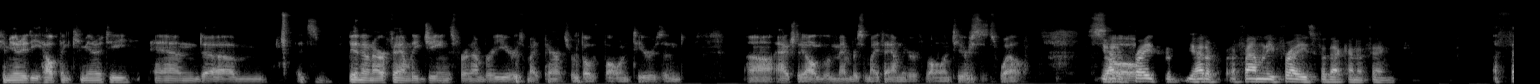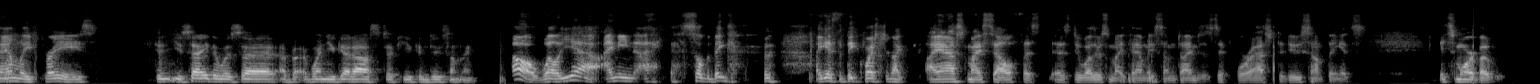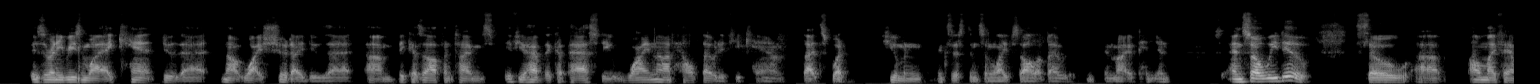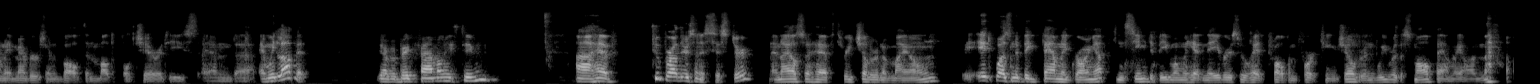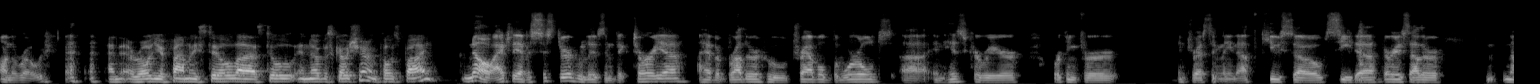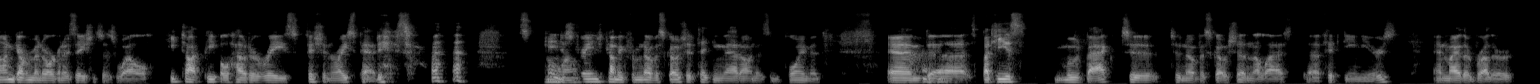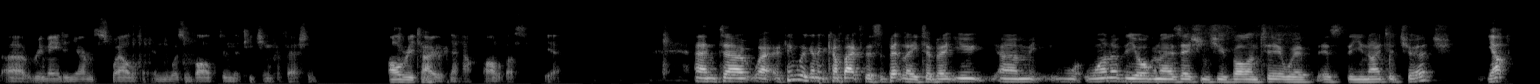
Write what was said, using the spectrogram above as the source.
community, helping community. And um, it's been in our family genes for a number of years. My parents were both volunteers, and uh, actually, all the members of my family are volunteers as well. So, you had a phrase. For, you had a, a family phrase for that kind of thing. A family what? phrase. Didn't you say there was a, a, when you get asked if you can do something? Oh well, yeah. I mean, I, so the big, I guess the big question I, I ask myself, as as do others in my family sometimes, is if we're asked to do something, it's it's more about is there any reason why I can't do that? Not why should I do that? Um, because oftentimes, if you have the capacity, why not help out if you can? That's what human existence and life's all about, in my opinion. And so we do. So uh, all my family members are involved in multiple charities, and uh, and we love it. You have a big family, Stephen. I have two brothers and a sister, and I also have three children of my own it wasn't a big family growing up. Didn't seem to be when we had neighbors who had 12 and 14 children. We were the small family on the, on the road. and are all your family still uh, still in Nova Scotia and close by? No, I actually have a sister who lives in Victoria. I have a brother who traveled the world uh, in his career, working for, interestingly enough, CUSO, CIDA, various other non-government organizations as well. He taught people how to raise fish and rice paddies. it's kind oh, wow. of strange coming from Nova Scotia, taking that on as employment. And uh, but he's moved back to to Nova Scotia in the last uh, 15 years, and my other brother uh, remained in Yarmouth as well and was involved in the teaching profession. All retired now, all of us. Yeah. And uh, well, I think we're going to come back to this a bit later, but you, um, w- one of the organizations you volunteer with is the United Church. Yep,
